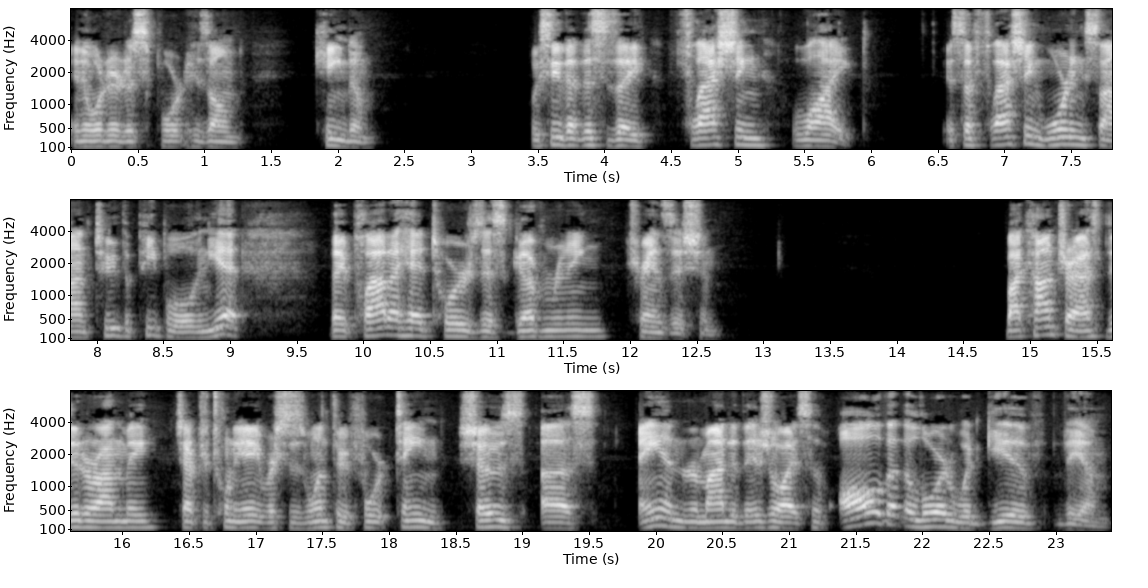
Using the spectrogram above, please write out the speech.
in order to support his own kingdom. We see that this is a flashing light. It's a flashing warning sign to the people, and yet they plowed ahead towards this governing transition. By contrast, Deuteronomy chapter 28, verses 1 through 14, shows us and reminded the Israelites of all that the Lord would give them,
